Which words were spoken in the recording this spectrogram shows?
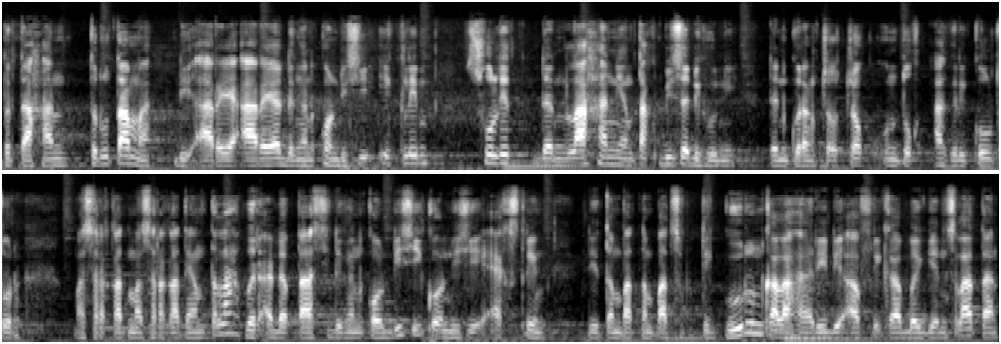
bertahan terutama di area-area dengan kondisi iklim sulit dan lahan yang tak bisa dihuni dan kurang cocok untuk agrikultur. Masyarakat-masyarakat yang telah beradaptasi dengan kondisi-kondisi ekstrim di tempat-tempat seperti gurun kalahari di Afrika bagian selatan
